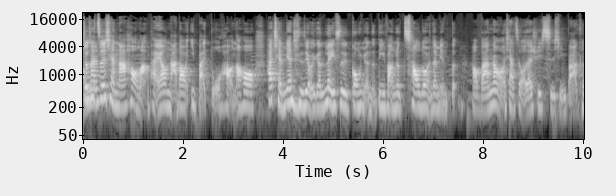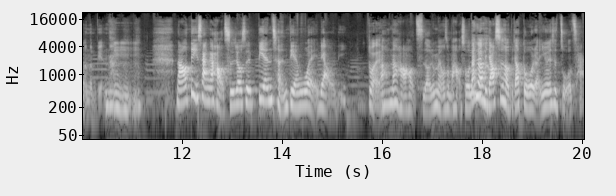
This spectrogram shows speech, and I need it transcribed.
就是之前拿号码牌要拿到一百多号，然后它前面其实有一个类似公园的地方，就超多人在那边等。好吧，那我下次我再去吃星巴克那边。嗯嗯嗯。然后第三个好吃就是边城滇味料理，对，啊，那好好吃哦，就没有什么好说，但是比较适合比较多人，因为是桌菜。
